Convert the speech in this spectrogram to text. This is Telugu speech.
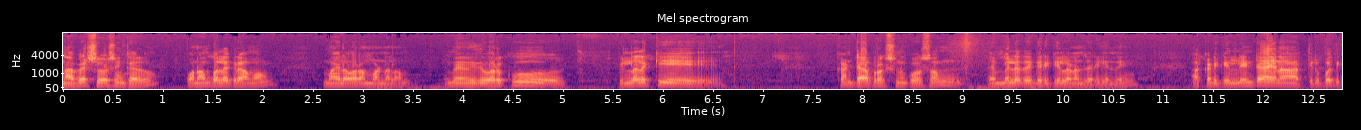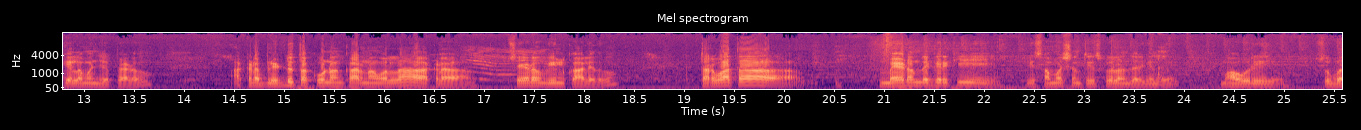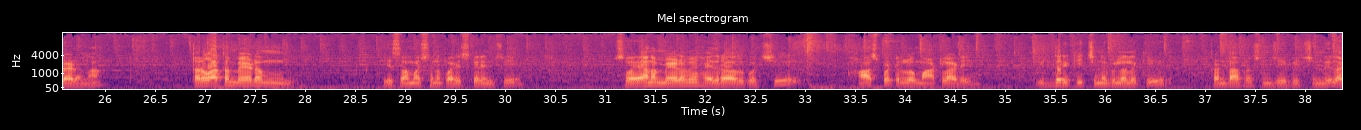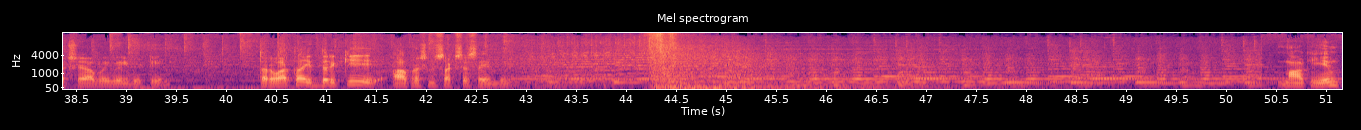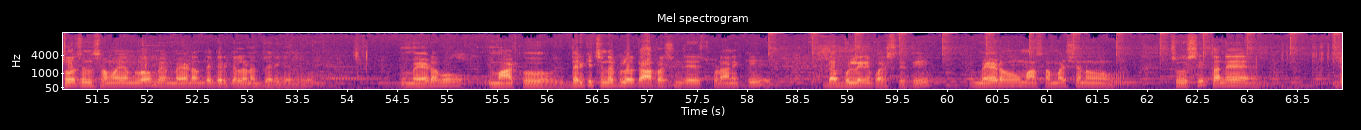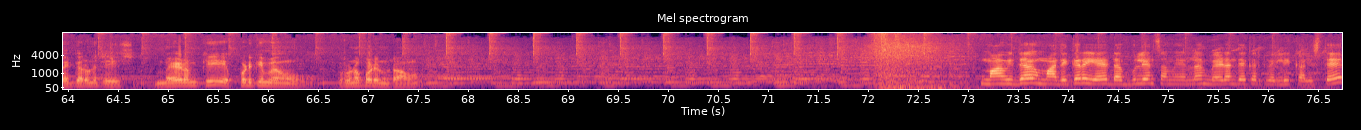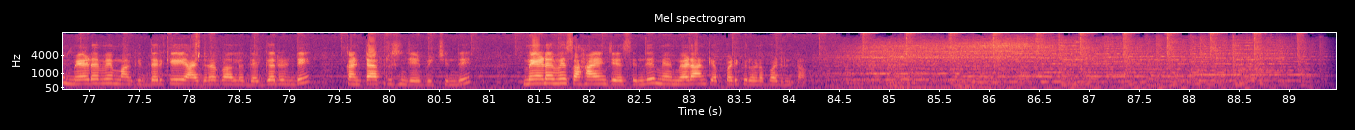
నా పేరు శివశంకర్ పొనంపల్లి గ్రామం మైలవరం మండలం. మేము ఇదివరకు పిల్లలకి కంటి ఆపరేషన్ కోసం ఎమ్మెల్యే దగ్గరికి వెళ్ళడం జరిగింది. అక్కడికి వెళ్ళింటే ఆయన తిరుపతికి వెళ్ళమని చెప్పాడు. అక్కడ బ్లడ్ తక్కువ ఉండడం కారణం వల్ల అక్కడ చేయడం వీలు కాలేదు. తర్వాత మేడం దగ్గరికి ఈ సమస్యను తీసుకువెళ్ళడం జరిగింది. మా ఊరి సుబ్బరాడన తర్వాత మేడం ఈ సమస్యను పరిష్కరించి స్వయాన మేడమే హైదరాబాద్కు వచ్చి హాస్పిటల్లో మాట్లాడి ఇద్దరికి చిన్నపిల్లలకి కంటి ఆపరేషన్ చేయించింది లక్ష యాభై వేలు పెట్టి. తర్వాత ఇద్దరికి ఆపరేషన్ సక్సెస్ అయింది. మాకు ఏం తోచిన సమయంలో మేము మేడం దగ్గరికి వెళ్ళడం జరిగింది. మేడము మాకు ఇద్దరికి చిన్నపిల్లలకి ఆపరేషన్ చేసుకోవడానికి డబ్బులు లేని పరిస్థితి. మేడం మా సమస్యను చూసి తనే దగ్గరుండి చేయించింది. మేడంకి ఎప్పటికీ మేము రుణపడి ఉంటాము. మా విద్య మా దగ్గర ఏ డబ్బు లేని సమయంలో మేడం దగ్గరికి వెళ్ళి కలిస్తే మేడమే మాకిద్దరికి హైదరాబాద్లో దగ్గరుండి కంటి ఆపరేషన్ చేయించింది. మేడమే సహాయం చేసింది. మేము మేడానికి ఎప్పటికీ రుణపడి ఉంటాం.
